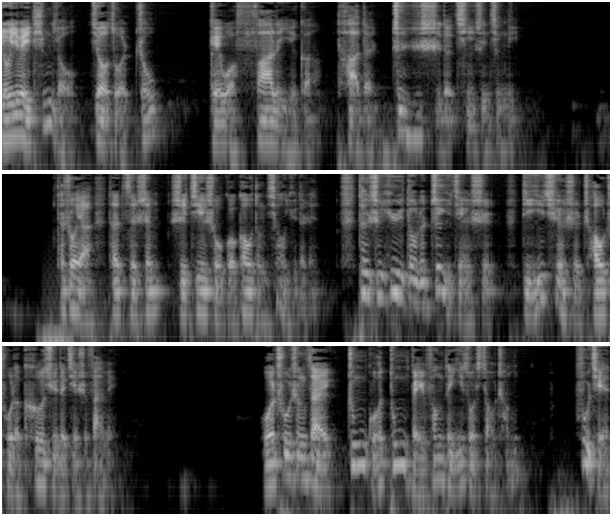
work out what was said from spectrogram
有一位听友叫做周，给我发了一个他的真实的亲身经历。他说呀，他自身是接受过高等教育的人，但是遇到了这件事，的确是超出了科学的解释范围。我出生在中国东北方的一座小城，父亲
